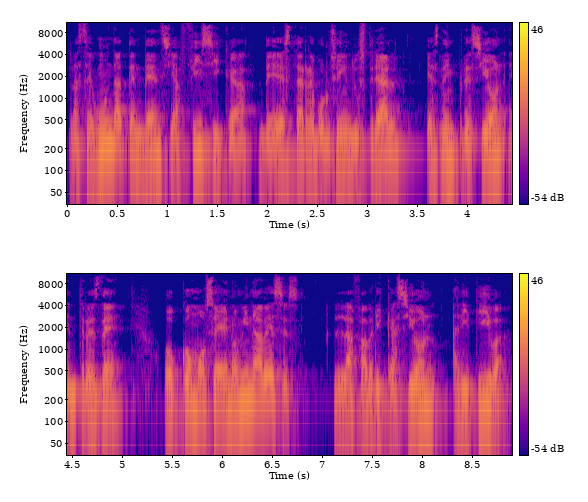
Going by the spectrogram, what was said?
La segunda tendencia física de esta revolución industrial es la impresión en 3D, o como se denomina a veces, la fabricación aditiva.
